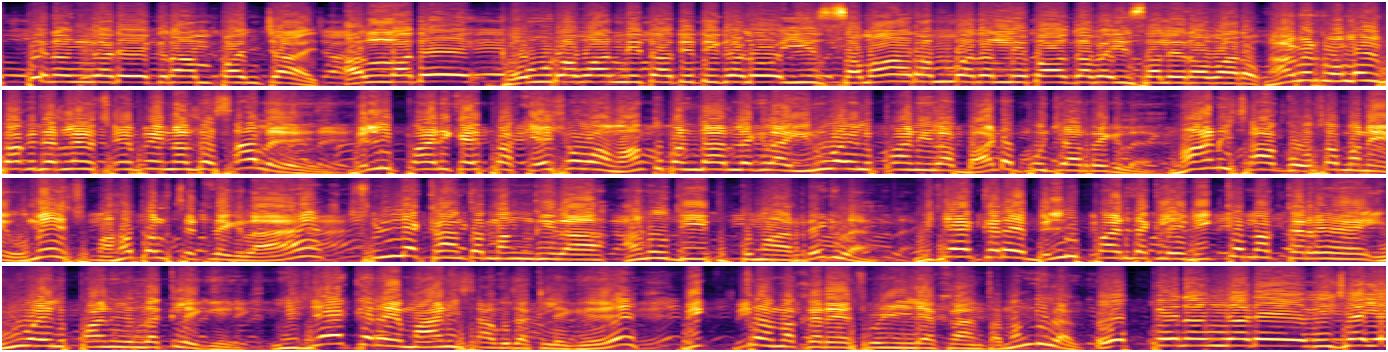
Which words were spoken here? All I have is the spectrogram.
ಉಪ್ಪಿನಂಗಡಿ ಗ್ರಾಮ ಪಂಚಾಯತ್ ಅಲ್ಲದೆ ಗೌರವಾನ್ವಿತ ಅತಿಥಿಗಳು ಈ ಸಮಾರಂಭದಲ್ಲಿ ಭಾಗವಹಿಸಲಿರುವರು. ನಾವೇರ್ ನೊಲ್ಲ ವಿಭಾಗದಲ್ಲಿ ಸೇಪೆ ನಲ್ದ ಸಾಲು. ಬೆಳ್ಳಿಪಾಡಿ ಕೈಪ ಕೇಶವ ಮಾಂಕು ಬಂಡಾರ್ಲೆಗಳ ಇರುವ ಇಲ್ಪಾಣಿಲ ಬಾಡ ಪೂಜಾರ್ರೆಗಳ ಮಾಣಿ ಸಾಗು ಹೊಸಮನೆ ಉಮೇಶ್ ಮಹಬಲ್ ಸೆಟ್ರೆಗಳ ಸುಳ್ಯಕಾಂತ ಮಂಗಿಲ ಅನುದೀಪ್ ಕುಮಾರ್ ರೆಗ್ಲ ವಿಜಯಕರೆ ಬೆಳ್ಳಿಪಾಡಿ ದಕ್ಲೆ ವಿಕ್ರಮಕರೆ ಇರುವೈಲು ಪಾಣಿ ದಕ್ಲೆಗೆ ವಿಜಯಕರೆ ಮಾಣಿ ಸಾಗು ದಕ್ಲೆಗೆ ವಿಕ್ರಮಕರೆ ಸುಳ್ಯಕಾಂತ ಮಂಗಿಲ ಉಪ್ಪಿನಂಗಡಿ ವಿಜಯ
